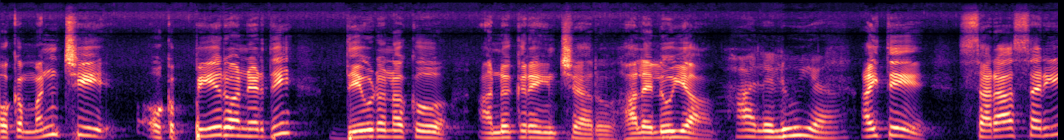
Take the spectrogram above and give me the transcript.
ఒక మంచి ఒక పేరు అనేది దేవుడు నాకు అనుగ్రహించారు. హలెలూయా హల్లెలూయా అయితే సరాసరి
